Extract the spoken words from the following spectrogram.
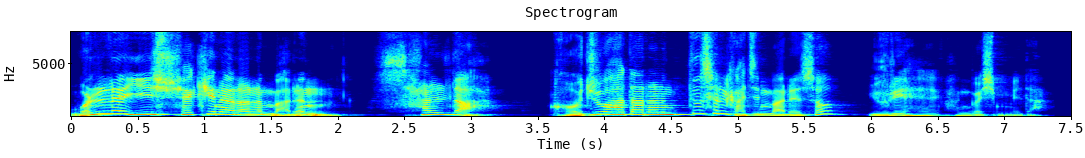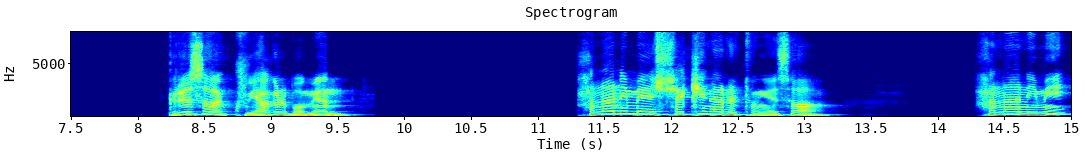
원래 이 쉐키나라는 말은 살다, 거주하다라는 뜻을 가진 말에서 유래한 것입니다. 그래서 구약을 보면 하나님의 쉐키나를 통해서 하나님이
